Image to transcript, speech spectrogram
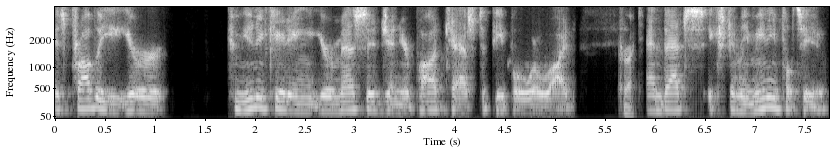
it's probably you're communicating your message and your podcast to people worldwide. Correct. And that's extremely meaningful to you.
